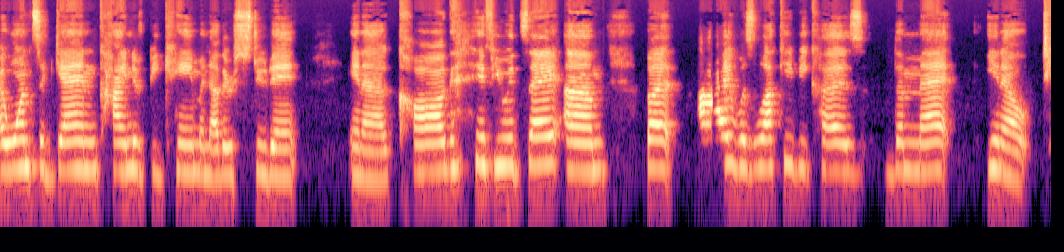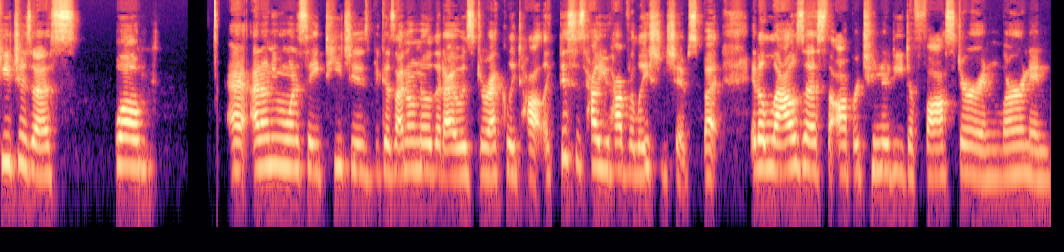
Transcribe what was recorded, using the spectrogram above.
I once again kind of became another student in a cog, if you would say. Um, but I was lucky because the Met you know, teaches us, well, I, don't even want to say teaches because I don't know that I was directly taught like this is how you have relationships, but it allows us the opportunity to foster and learn and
